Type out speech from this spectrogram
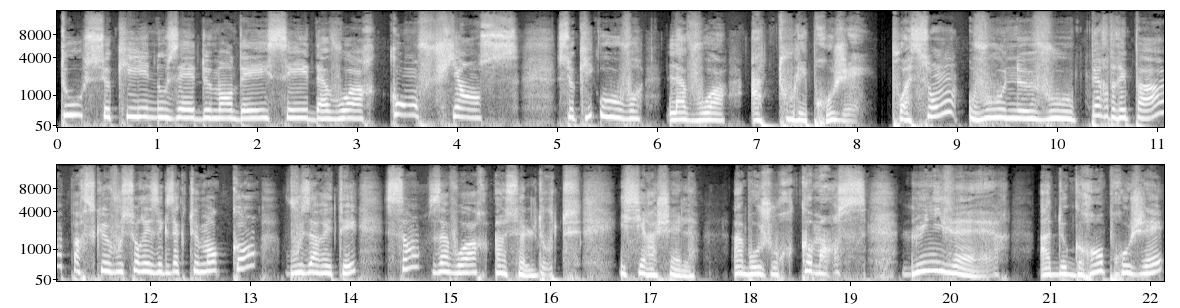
tout ce qui nous est demandé, c'est d'avoir confiance, ce qui ouvre la voie à tous les projets. Poisson, vous ne vous perdrez pas parce que vous saurez exactement quand vous arrêtez sans avoir un seul doute. Ici Rachel, un beau jour commence. L'univers a de grands projets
